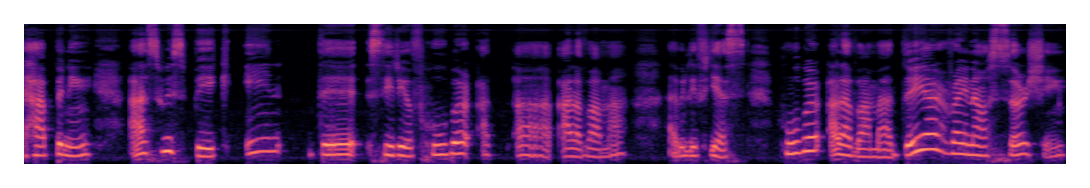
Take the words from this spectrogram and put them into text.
happening as we speak in the city of Hoover, uh, Alabama. I believe, yes, Hoover, Alabama. They are right now searching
